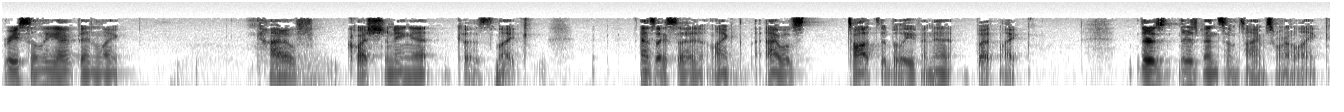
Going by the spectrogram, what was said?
Recently, I've been like kind of questioning it because, like, as I said, like I was taught to believe in it, but like there's there's been some times where like,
